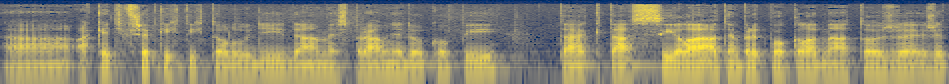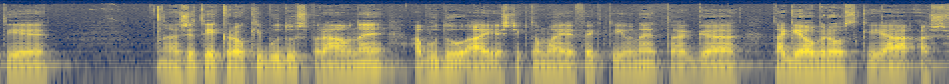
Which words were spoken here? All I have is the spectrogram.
A, a keď všetkých týchto ľudí dáme správne dokopy, tak tá sila a ten predpoklad na to, že, že, tie, že tie kroky budú správne a budú aj ešte k tomu aj efektívne, tak, tak je obrovský. Ja až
